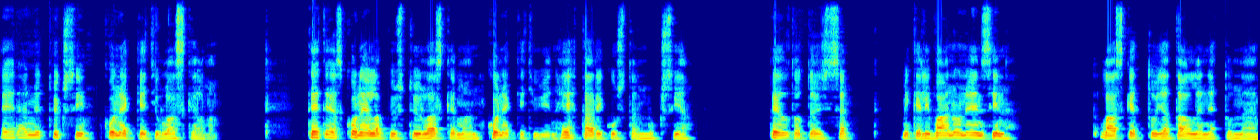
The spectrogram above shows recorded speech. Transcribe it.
Tehdään nyt yksi koneketjulaskelma. TTS-koneella pystyy laskemaan koneketjujen hehtaarikustannuksia peltotöissä, mikäli vaan on ensin laskettu ja tallennettu nämä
